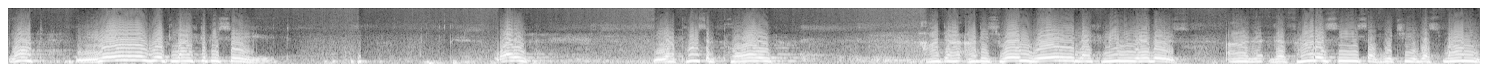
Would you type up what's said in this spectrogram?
that you would like to be saved? Well, the Apostle Paul had, had his own way like many others uh, the Pharisees, of which he was one,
